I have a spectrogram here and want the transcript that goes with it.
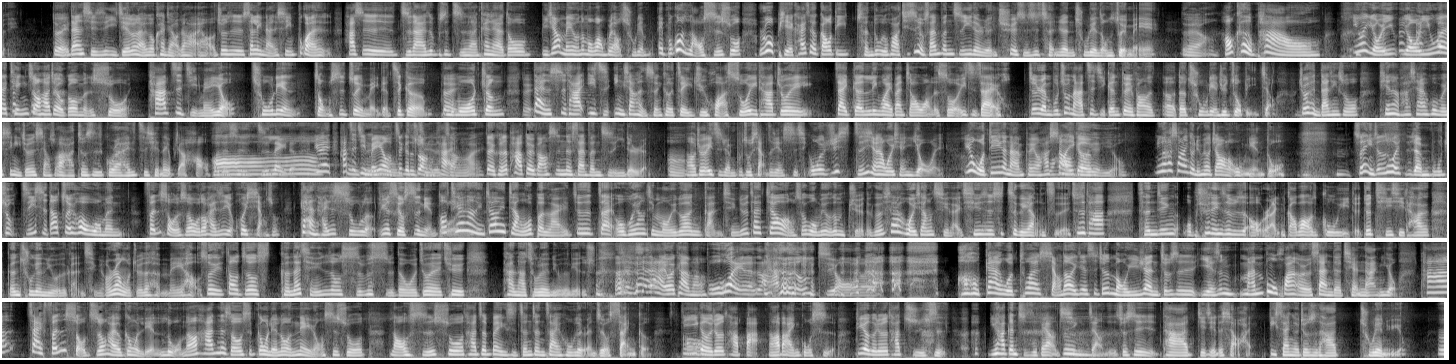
对，但其实以结论来说，看起来好像还好，就是生理男性不管他是直男还是不是直男，看起来都比较没有那么忘不了初恋。哎，不过老实说，如果撇开这个高低程度的话，其实有三分之一的人确实是承认初恋总是最美。哎。对啊，好可怕哦！因为有一有一位听众，他就有跟我们说，他自己没有初恋总是最美的这个魔怔，但是他一直印象很深刻这一句话，所以他就会在跟另外一半交往的时候，一直在就忍不住拿自己跟对方的呃的初恋去做比较，就会很担心说，天哪，他现在会不会心里就是想说啊，就是果然还是之前那个比较好，或者是之类的，哦、因为他自己没有这个状态，对，可是怕对方是那三分之一的人。嗯，然后就一直忍不住想这件事情。我就仔细想想，我以前有哎、欸，因为我第一个男朋友他上一个，因为他上一个女朋友交往了五年多，所以你就是会忍不住，即使到最后我们分手的时候，我都还是有会想说。干还是输了，因为只有四年多。哦天哪！你这样一讲，我本来就是在我回想起某一段感情，就是在交往的时候，我没有那么觉得。可是现在回想起来，其实是这个样子诶，就是他曾经，我不确定是不是偶然，搞不好是故意的，就提起他跟初恋女友的感情，然后让我觉得很美好。所以到之后，可能在潜意识中时不时的，我就会去看他初恋女友的脸书。现在还会看吗？不会了啦，都那么久了。好 干！我突然想到一件事，就是某一任就是也是蛮不欢而散的前男友，他在分手之后还有跟我联络，然后他那时候是跟我联络的内容是说，老实说，他这辈子真正在乎的人只有三个，第一个就是他爸，然后他爸已经过世了；第二个就是他侄子，因为他跟侄子非常亲，这样子就是他姐姐的小孩；第三个就是他初恋女友。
